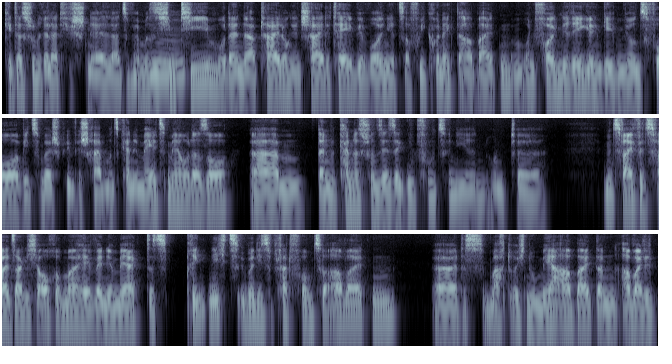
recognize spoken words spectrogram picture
geht das schon relativ schnell. Also wenn man mhm. sich im mhm. Team oder in der Abteilung entscheidet, hey, wir wollen jetzt auf WeConnect arbeiten und folgende Regeln geben wir uns vor, wie zum Beispiel, wir schreiben uns keine Mails mehr oder so, ähm, dann kann das schon sehr, sehr gut funktionieren. Und äh, im Zweifelsfall sage ich auch immer, hey, wenn ihr merkt, das bringt nichts, über diese Plattform zu arbeiten, äh, das macht euch nur mehr Arbeit, dann arbeitet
